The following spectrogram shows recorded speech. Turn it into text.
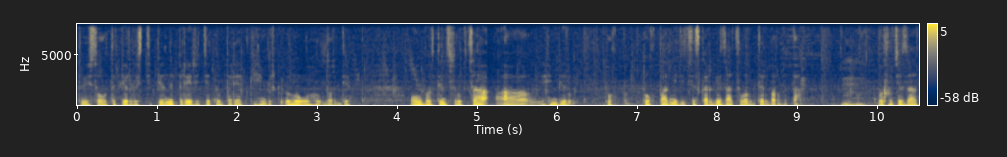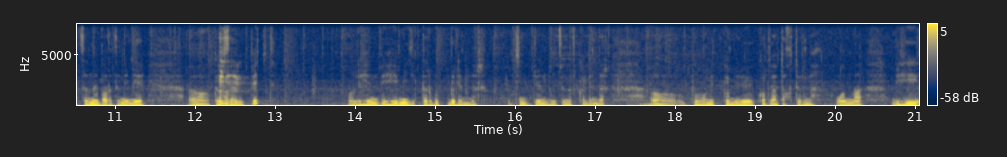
То есть ол это первостепенный приоритетном порядке химбир өңгө холлар ден. Ол барты инструкция химбир тухпар медицинская организациялар битер бар бута. Маршрутизацияны бартын эме көпсәбит бит. Ол хин бихи медиктер бут белемнер. Жөнді жөнөр календар туғамет көмені көрді тақтырына. Онна бихи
